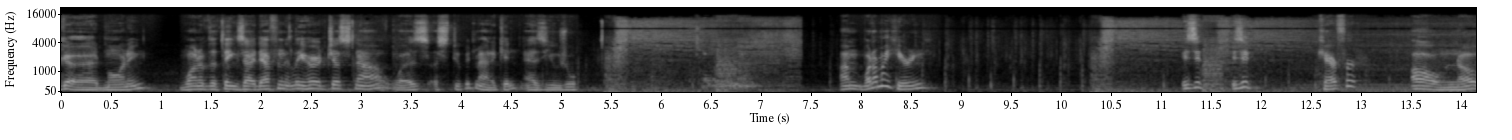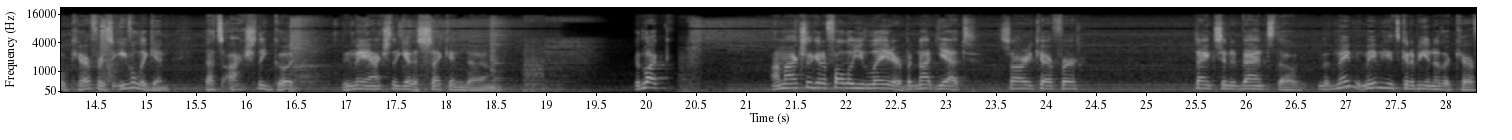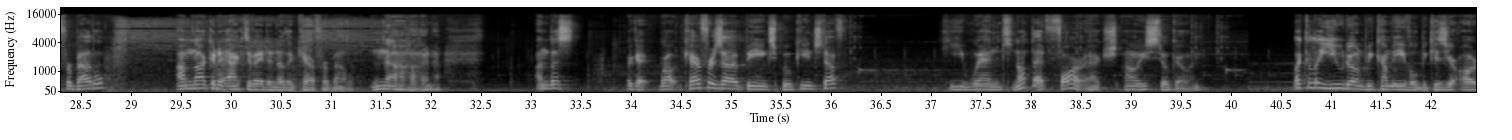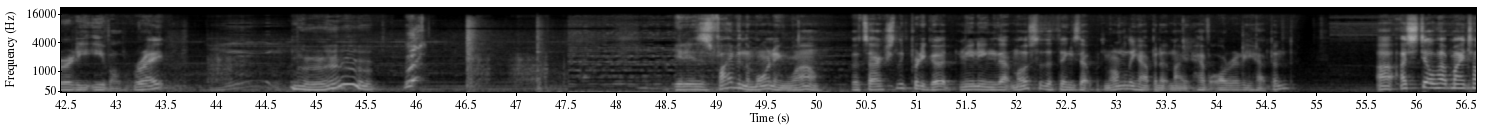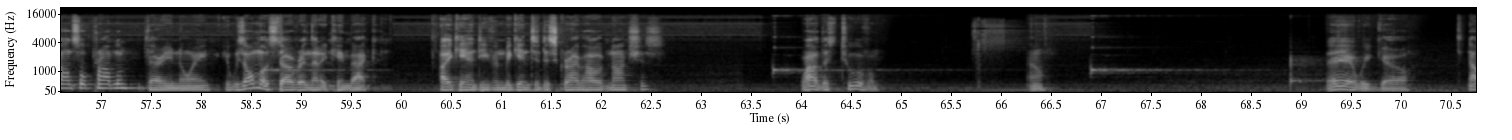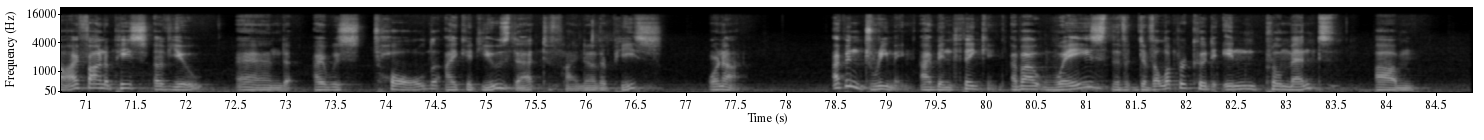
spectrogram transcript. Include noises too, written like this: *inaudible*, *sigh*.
Good morning. One of the things I definitely heard just now was a stupid mannequin, as usual. Um, what am I hearing? Is it, is it Kerfur? Oh no, Kerfur's evil again. That's actually good. We may actually get a second, um... Good luck. I'm actually gonna follow you later, but not yet. Sorry, Kerfur. Thanks in advance, though. Maybe maybe it's gonna be another Kerfur battle. I'm not gonna activate another Kerfur battle. *laughs* No, no. Unless... Okay, well, Kerfur's out being spooky and stuff. He went not that far, actually. Oh, he's still going. Luckily, you don't become evil because you're already evil, right? It is 5 in the morning, wow. That's actually pretty good, meaning that most of the things that would normally happen at night have already happened. Uh, I still have my tonsil problem. Very annoying. It was almost over and then it came back. I can't even begin to describe how obnoxious. Wow, there's two of them. Oh. There we go. Now, I found a piece of you, and I was told I could use that to find another piece, or not. I've been dreaming, I've been thinking about ways the developer could implement um,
